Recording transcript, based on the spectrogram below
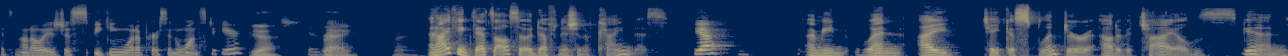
It's not mm-hmm. always just speaking what a person wants to hear. Yes. Is that- right. Right. And I think that's also a definition of kindness. Yeah. I mean, when I take a splinter out of a child's skin,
